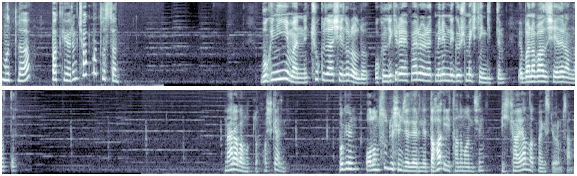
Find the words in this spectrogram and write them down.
Mutlu. Bakıyorum çok mutlusun. Bugün iyiyim anne. Çok güzel şeyler oldu. Okuldaki rehber öğretmenimle görüşmek için gittim ve bana bazı şeyler anlattı. Merhaba Mutlu, hoş geldin. Bugün olumsuz düşüncelerini daha iyi tanıman için bir hikaye anlatmak istiyorum sana.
